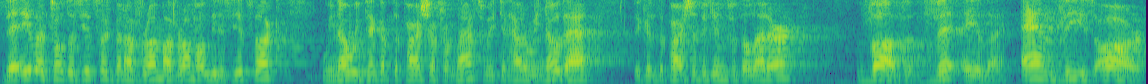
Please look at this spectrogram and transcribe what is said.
The Eila Toldos Yitzchak ben Avram, Avram holid es Yitzchak. We know we pick up the Parsha from last week, and how do we know that? Because the Parsha begins with the letter Vav, Ve'ela. And these are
